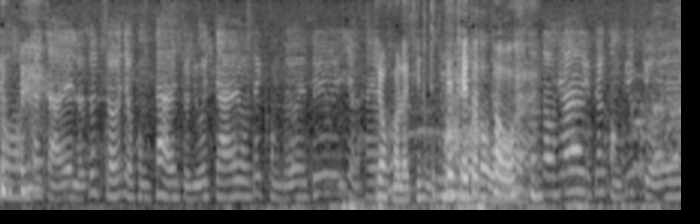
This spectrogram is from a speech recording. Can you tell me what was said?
luôn chạy trả lại là tôi chơi cho không ta cho chú chạy rồi tới không đợi tới giờ hay trong khỏi là chỉ cái chế tôi thâu đâu hết tới không biết chơi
